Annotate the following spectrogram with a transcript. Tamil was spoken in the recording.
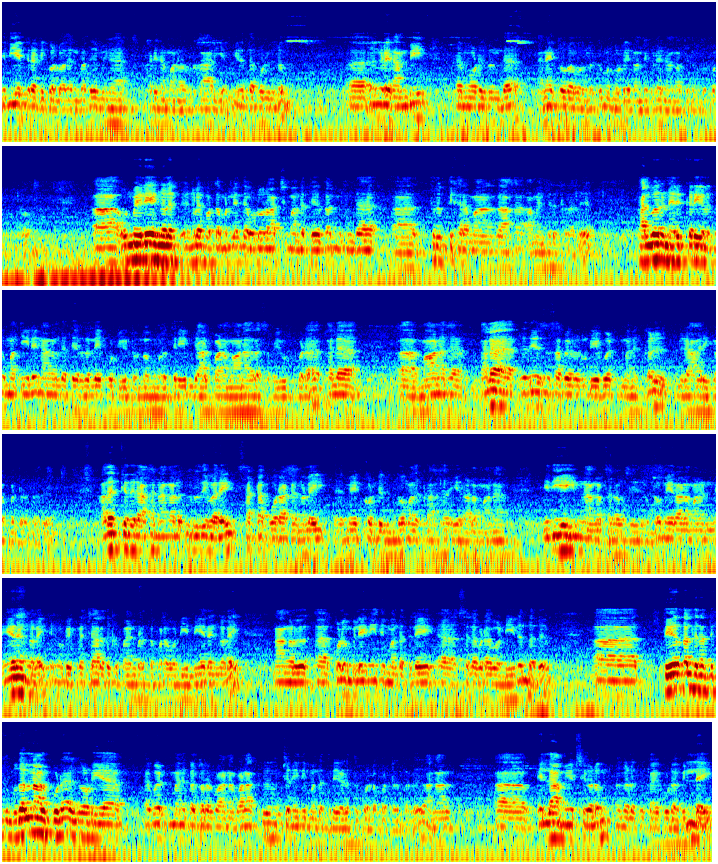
நிதியை திரட்டிக் கொள்வது என்பது மிக கடினமான ஒரு காரியம். இருந்த பொழுதிலும் எங்களை நம்பி நம்மோடு இருந்த அனைத்து உறவுகளுக்கும் எங்களுடைய நன்றிகளை நாங்கள் தெரிவித்துக் கொள்கின்றோம். உண்மையிலே எங்களுக்கு எங்களை பொறுத்தமட்டில் இந்த உள்ளூராட்சி மன்ற தேர்தல் மிகுந்த திருப்திகரமானதாக அமைந்திருக்கிறது. பல்வேறு நெருக்கடிகளுக்கு மத்தியிலே நாங்கள் இந்த தேர்தலை போட்டியிட்டு இருந்தோம் உங்களுக்கு தெரியும் யாழ்ப்பாண மாநகர சபை உட்பட பல அஹ், மாநக பல பிரதேச சபைகளுடைய வேட்புமனுக்கள் நிராகரிக்கப்பட்டிருந்தது. அதற்கு எதிராக நாங்கள் இறுதி வரை சட்ட போராட்டங்களை மேற்கொண்டிருந்தோம். அதற்காக ஏராளமான நிதியையும் நாங்கள் செலவு செய்திருந்தோம். ஏராளமான நேரங்களை எங்களுடைய பிரச்சாரத்துக்கு பயன்படுத்தப்பட வேண்டிய நேரங்களை நாங்கள் கொழும்பிலே நீதிமன்றத்திலே செலவிட வேண்டியிருந்தது. தேர்தல் தினத்துக்கு முதல் நாள் கூட எங்களுடைய வேட்புமனுக்கள் தொடர்பான வழக்கு உச்சநீதிமன்றத்திலே எடுத்துக்கொள்ளப்பட்டிருந்தது ஆனால் எல்லா முயற்சிகளும் எங்களுக்கு கைகூடவில்லை.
